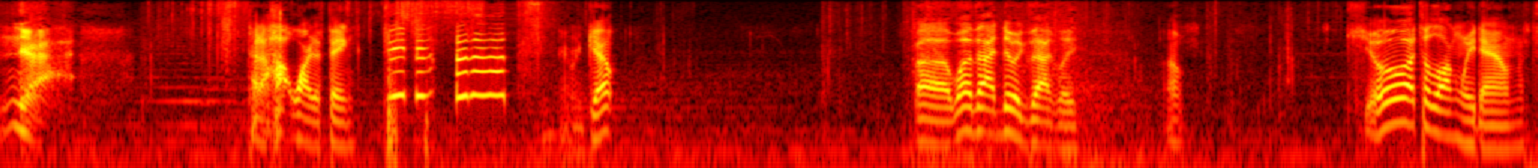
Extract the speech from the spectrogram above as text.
Yeah. Kind of hot wire thing. There we go. Uh, what does that do exactly? Oh. Oh, that's a long way down. That's...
